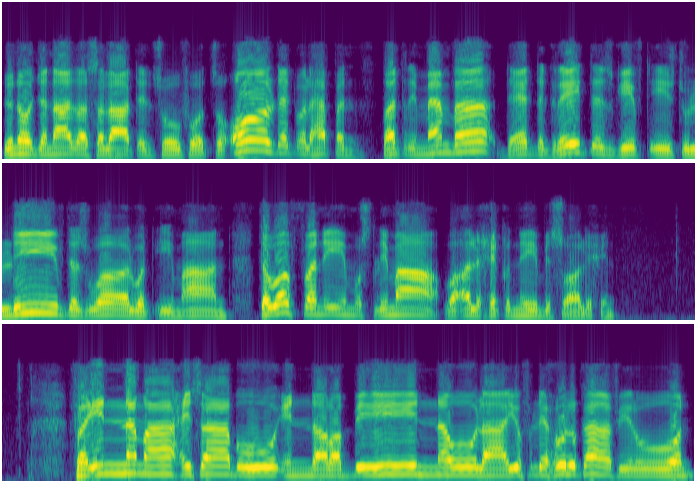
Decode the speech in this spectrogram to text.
you know, janaza, salat, and so forth. So all that will happen. But remember that the greatest gift is to leave this world with iman. Tawaffani muslima wa alhiqni bisalihin. فإنما حسابه عند ربه إنه لا يفلح الكافرون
